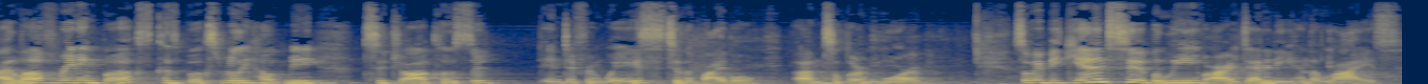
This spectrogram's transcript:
I love reading books because books really help me to draw closer in different ways to the Bible um, to learn more. So we begin to believe our identity and the lies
